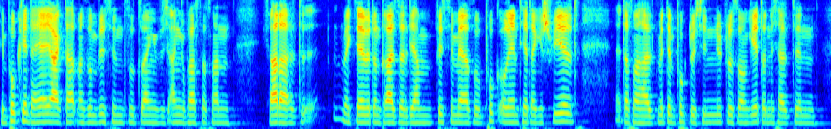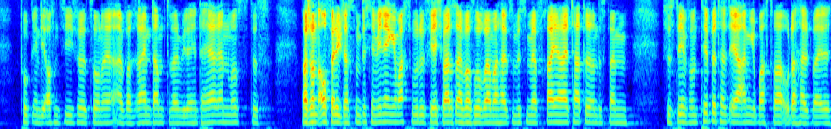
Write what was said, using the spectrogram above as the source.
den Puck hinterherjagt, da hat man so ein bisschen sozusagen sich angepasst, dass man gerade halt äh, McDavid und Dreisel, die haben ein bisschen mehr so Puck-orientierter gespielt, äh, dass man halt mit dem Puck durch die Neutral geht und nicht halt den Puck in die offensive Zone einfach reindammt und dann wieder hinterherrennen muss. Das war schon auffällig, dass es ein bisschen weniger gemacht wurde. Vielleicht war das einfach so, weil man halt so ein bisschen mehr Freiheit hatte und es beim System vom Tippet halt eher angebracht war oder halt, weil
